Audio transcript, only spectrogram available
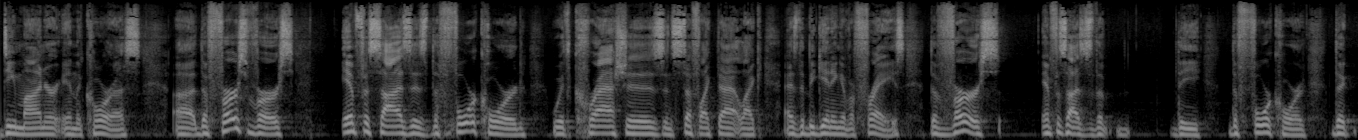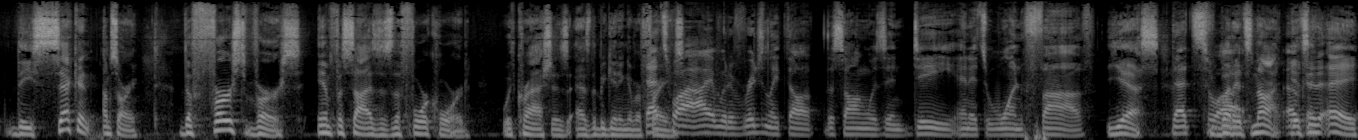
D minor in the chorus. Uh, the first verse emphasizes the four chord with crashes and stuff like that, like as the beginning of a phrase. The verse emphasizes the the the four chord. The the second, I'm sorry, the first verse emphasizes the four chord with crashes as the beginning of a That's phrase. That's why I would have originally thought the song was in D and it's one five. Yes. That's why. But it's not. It's in A.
